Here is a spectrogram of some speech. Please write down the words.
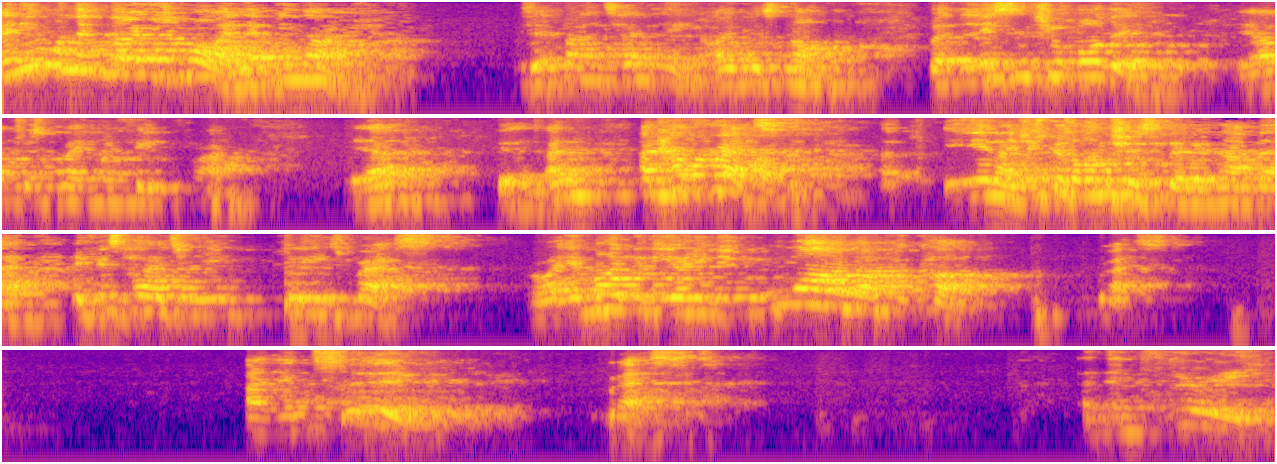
Anyone that knows why, let me know. Is it bad technique? I hope it's not. But listen to your body. Yeah, I've just made my feet flat. Yeah, good. And and have a rest. You know, just because I'm just doing that there. If it's hurting you, please rest. Right, it might be you only do one uppercut. Rest. And then two. Rest. And then three.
